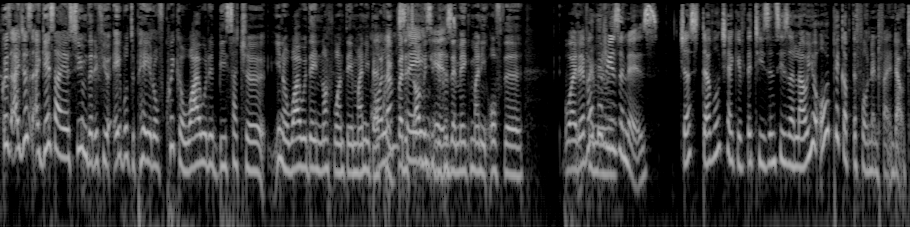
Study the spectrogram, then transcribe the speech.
Because I just, I guess I assume that if you're able to pay it off quicker, why would it be such a, you know, why would they not want their money back All quick? I'm but it's obviously because they make money off the. Whatever the, the reason is, just double check if the T's and C's allow you or pick up the phone and find out.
